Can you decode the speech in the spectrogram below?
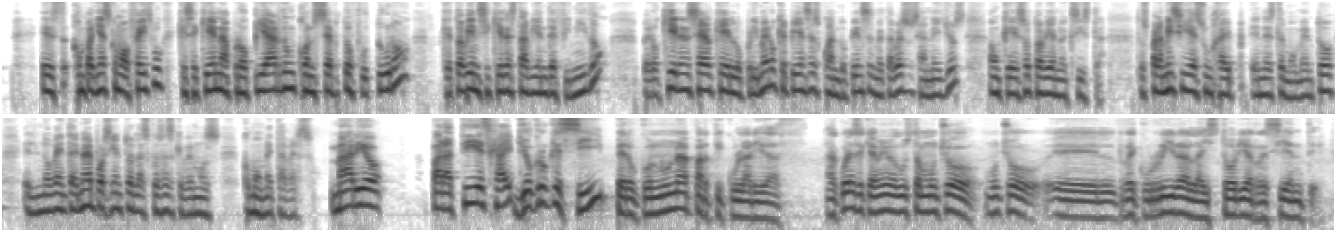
compañías como Facebook que se quieren apropiar de un concepto futuro que todavía ni siquiera está bien definido, pero quieren ser que lo primero que pienses cuando pienses metaverso sean ellos, aunque eso todavía no exista. Entonces, para mí sí es un hype en este momento, el 99% de las cosas que vemos como metaverso. Mario, ¿para ti es hype? Yo creo que sí, pero con una particularidad. Acuérdense que a mí me gusta mucho, mucho el recurrir a la historia reciente.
